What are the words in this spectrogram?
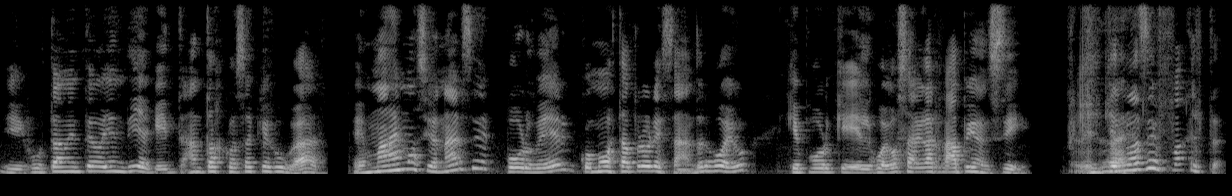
Y justamente hoy en día que hay tantas cosas que jugar. Es más emocionarse por ver cómo está progresando el juego que porque el juego salga rápido en sí. Es que no hace falta.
